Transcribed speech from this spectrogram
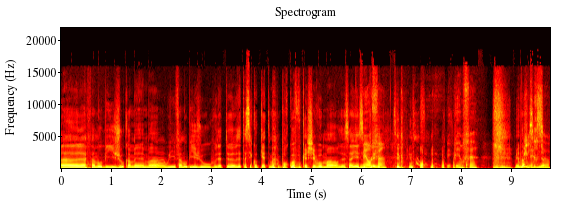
Euh, la femme au bijou, quand même. Hein? Oui, femme au bijou. Vous êtes, vous êtes assez Pourquoi vous cachez vos mains? Ça y est, c'est plus. C'est plus mais, enfin. Mais non, c'est bien.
